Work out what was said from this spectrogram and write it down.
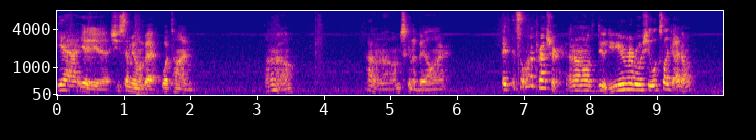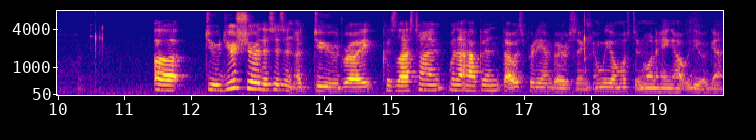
Yeah, yeah, yeah. She sent me one back. What time? I don't know. I don't know. I'm just going to bail on her. It's a lot of pressure. I don't know what to do. Do you remember what she looks like? I don't. Uh, dude, you're sure this isn't a dude, right? Because last time when that happened, that was pretty embarrassing, and we almost didn't want to hang out with you again.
